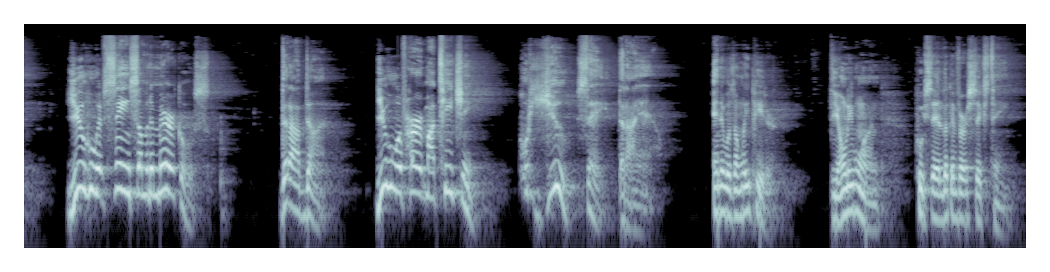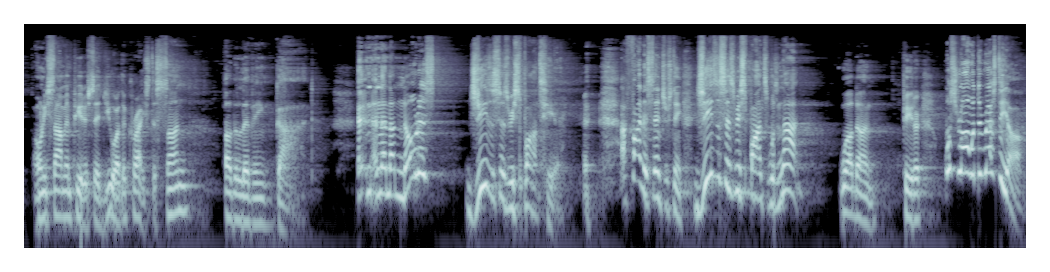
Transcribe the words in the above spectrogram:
you who have seen some of the miracles that I've done, you who have heard my teaching, who do you say that I am? And it was only Peter, the only one who said, look at verse 16. Only Simon Peter said, You are the Christ, the Son of the living God. And, and notice Jesus' response here. I find this interesting. Jesus' response was not, Well done, Peter. What's wrong with the rest of y'all?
